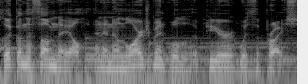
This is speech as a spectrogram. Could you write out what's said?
Click on the thumbnail, and an enlargement will appear with the price.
